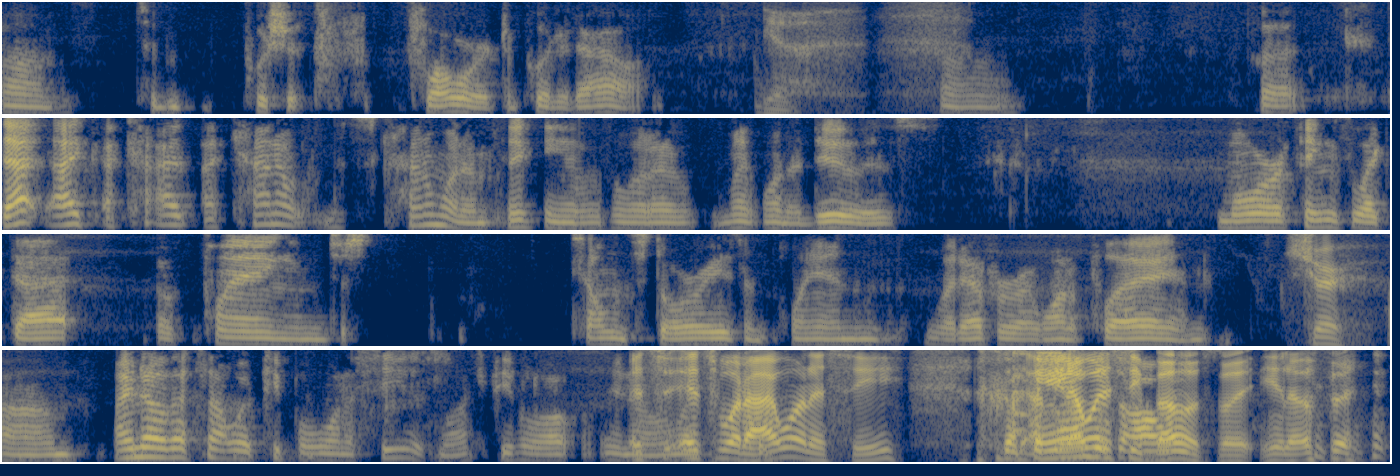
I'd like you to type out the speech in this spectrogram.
um, to push it f- forward to put it out. Yeah. Um, but that I, I, I kind of that's kind of what I'm thinking of. What I might want to do is more things like that of playing and just telling stories and playing whatever I want to play. And Sure. um, I know that's not what people want to see as much. People, you know, It's like it's what I want to see. I mean, I want to see both, but you know, but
